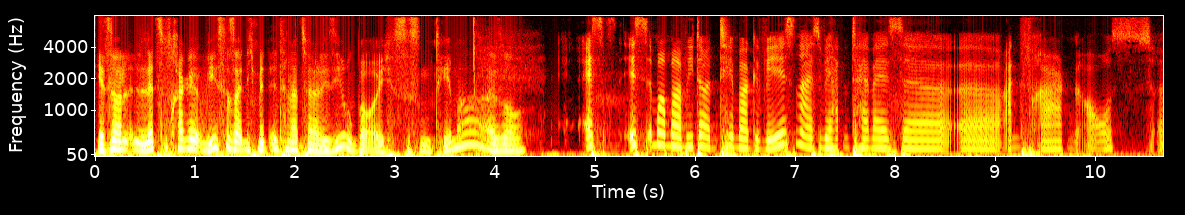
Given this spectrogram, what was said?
Jetzt noch letzte Frage: Wie ist das eigentlich mit Internationalisierung bei euch? Ist das ein Thema? Also es ist immer mal wieder ein Thema gewesen. Also wir hatten teilweise äh, Anfragen aus äh,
